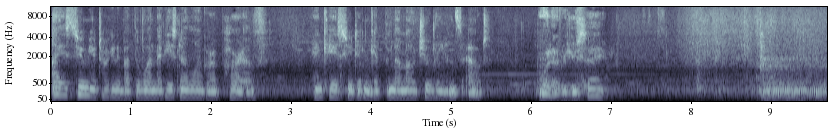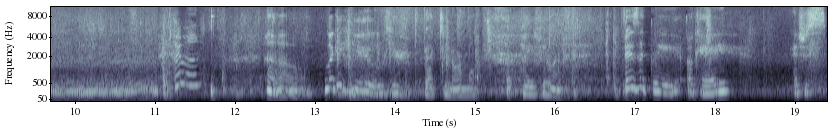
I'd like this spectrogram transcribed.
I assume you're talking about the one that he's no longer a part of. In case you didn't get the memo, Julian's out. Whatever you say. Hi, Mom. Oh, look at you. You're back to normal. How you feeling? Physically, okay. I just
